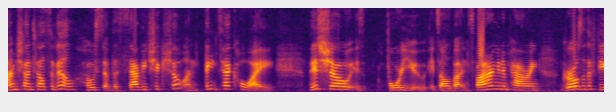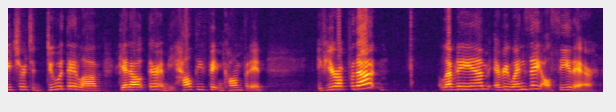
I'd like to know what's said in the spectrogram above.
I'm Chantel Seville, host of the Savvy Chick Show on Think Tech Hawaii. This show is for you. It's all about inspiring and empowering girls of the future to do what they love, get out there, and be healthy, fit, and confident. If you're up for that, 11 a.m. every Wednesday, I'll see you there.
